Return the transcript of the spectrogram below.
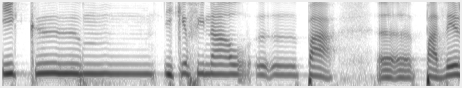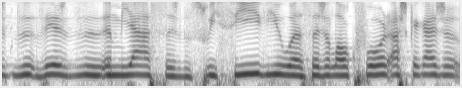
e que, e que afinal, uh, pá, uh, pá desde, desde ameaças de suicídio a seja lá o que for, acho que a gaja,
